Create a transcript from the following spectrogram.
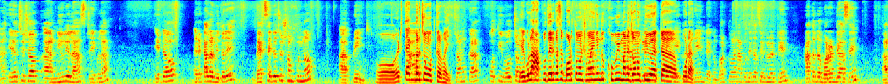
আর এটা হচ্ছে সব নিউলি লাস্ট এগুলা। এটাও এটা কালোর ভিতরে ব্যাক সাইড হচ্ছে সম্পূর্ণ প্রিন্ট ও এটা তো একবার চমৎকার ভাই। চমৎকার অতীব চমৎকার। এগুলো আপুদের কাছে বর্তমান সময়ে কিন্তু খুবই মানে জনপ্রিয় একটা প্রোডাক্ট বর্তমানে আপনাদের কাছে এগুলো ট্রেন্ড হাতাটা বর্ডার দেওয়া আছে। আর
